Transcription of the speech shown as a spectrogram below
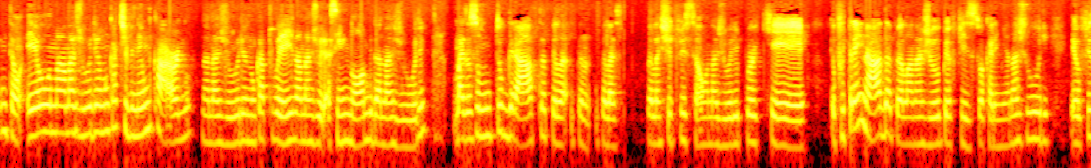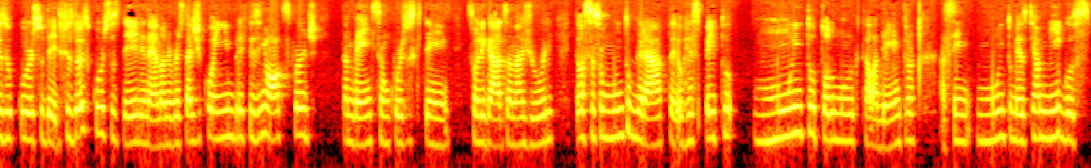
Então, eu na Anajúri, eu nunca tive nenhum cargo na Anajúri, eu nunca atuei na Anajúri, assim, em nome da Anajúri, mas eu sou muito grata pela, pela, pela instituição Anajúri, porque eu fui treinada pela Anajub, eu fiz sua academia na Júri, eu fiz o curso dele, fiz dois cursos dele, né, na Universidade de Coimbra e fiz em Oxford também, que são cursos que tem, são ligados à Najuri. Então, assim, eu sou muito grata, eu respeito muito todo mundo que está lá dentro, assim, muito mesmo. Tenho amigos,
